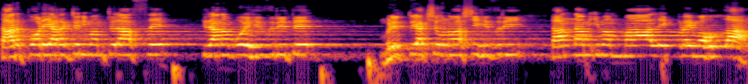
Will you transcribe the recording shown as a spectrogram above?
তারপরে আরেকজন ইমাম চলে আসছে, তিরানব্বই হিজড়িতে মৃত্যু একশো উনআশি হিজড়ি তার নাম ইমাম মালিক রহিমহুল্লাহ।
